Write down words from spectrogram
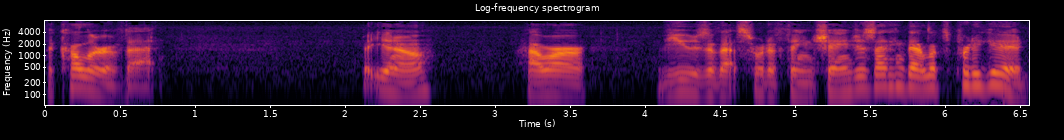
the color of that. But you know, how our views of that sort of thing changes, I think that looks pretty good.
